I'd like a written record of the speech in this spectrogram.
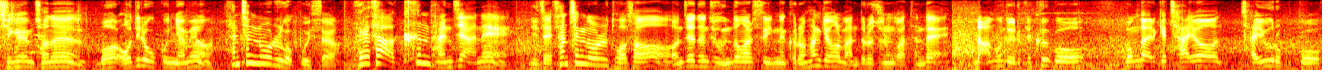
지금 저는 뭐 어디를 걷고 있냐면 산책로를 걷고 있어요. 회사 큰 단지 안에 이제 산책로를 둬서 언제든지 운동할 수 있는 그런 환경을 만들어 주는 것 같은데 나무도 이렇게 크고 뭔가 이렇게 자연 자유롭고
